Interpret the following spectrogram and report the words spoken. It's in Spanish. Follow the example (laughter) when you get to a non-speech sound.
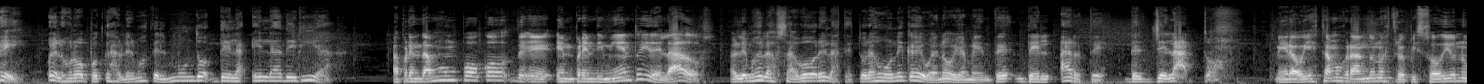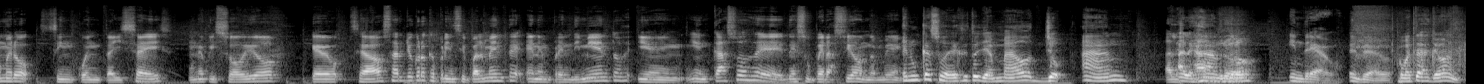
Hey, hoy en los nuevos podcast hablaremos del mundo de la heladería. Aprendamos un poco de eh, emprendimiento y de helados. Hablemos de los sabores, las texturas únicas y bueno, obviamente del arte, del gelato. Mira, hoy estamos grabando nuestro episodio número 56, un episodio que se va a basar yo creo que principalmente en emprendimientos y en, y en casos de, de superación también. En un caso de éxito llamado Joan Alejandro, Alejandro. Indriago. Endriago. ¿Cómo estás, Joan?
